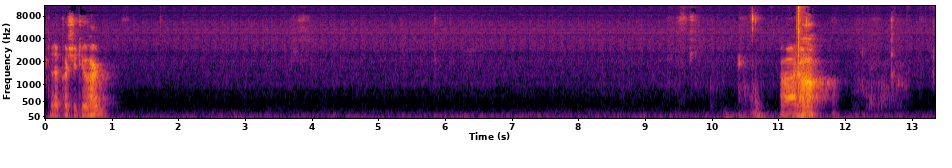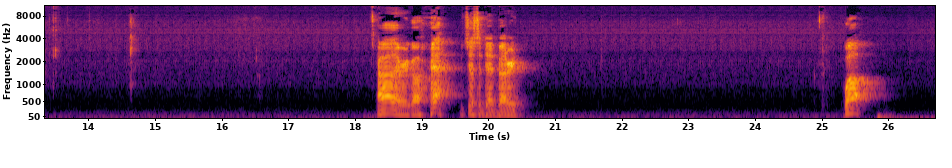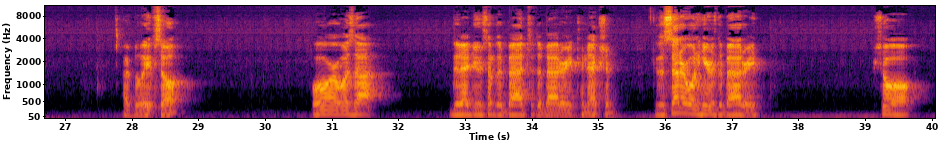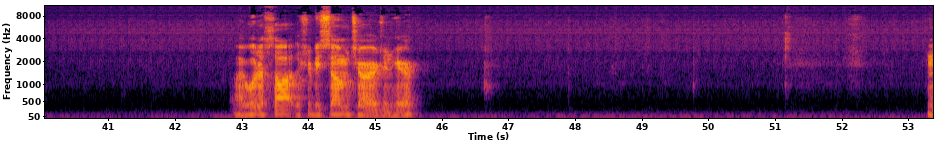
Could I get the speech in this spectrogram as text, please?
Did I push you too hard? I don't know. Ah, there we go. Yeah, it's just a dead battery. Well, I believe so. Or was that, did I do something bad to the battery connection? The center one here is the battery. So, I would have thought there should be some charge in here. Hmm.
